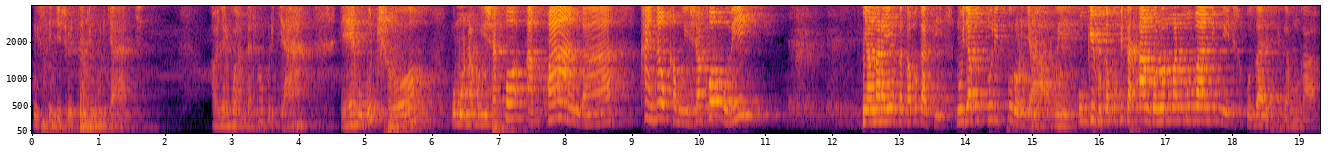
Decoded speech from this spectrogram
mu isengesho ritagira uburyarya abanyarwanda rero burya eh, mu muco umuntu aguhisha ko akwanga kandi nawe ukamuhisha ko ubi nyamara yesu akavuga ati nujya gutura ituro ryawe ukibuka ko ufite akangononwa n'umuvandimwe uzarisiga aho ngaho.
